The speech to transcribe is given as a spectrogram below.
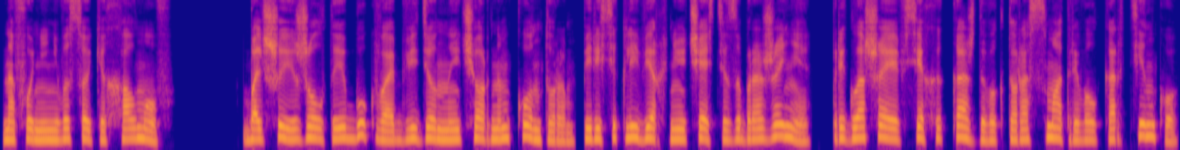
на фоне невысоких холмов. Большие желтые буквы, обведенные черным контуром, пересекли верхнюю часть изображения, приглашая всех и каждого, кто рассматривал картинку,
